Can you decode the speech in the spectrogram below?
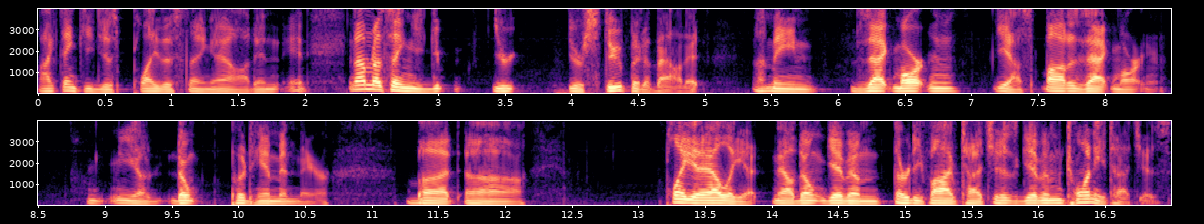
I think you just play this thing out. And and, and I'm not saying you you're you're stupid about it. I mean, Zack Martin, yeah, spot a Zack Martin. You know, don't put him in there. But uh, play Elliott. Now, don't give him 35 touches. Give him 20 touches.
